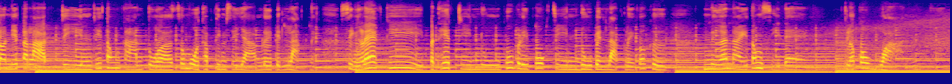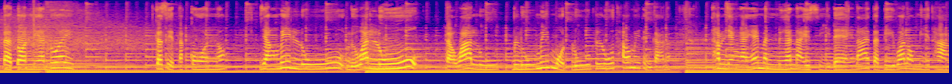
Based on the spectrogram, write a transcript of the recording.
ตอนนี้ตลาดจีนที่ต้องการตัวส้มโอทับทิมสยามเลยเป็นหลักเนี่ยสิ่งแรกที่ประเทศจีนดูผู้บริโภคจีนดูเป็นหลักเลยก็คือ เนื้อในต้องสีแดง แล้วก็หวาน แต่ตอนนี้ด้วยเกษตรกรเนาะยังไม่รู้หรือว่ารู้ แต่ว่ารู้รู้ไม่หมดรู้รู้เท่าไม่ถึงการทำยังไงให้มันเนื้อในสีแดงได้ แต่ดีว่าเรามีทาง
